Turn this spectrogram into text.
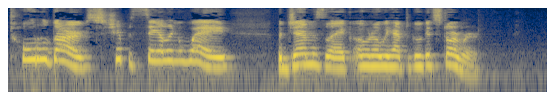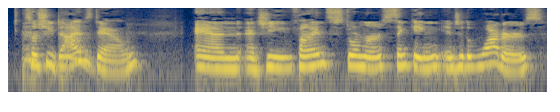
total dark. Ship is sailing away. But Jem is like, oh no, we have to go get Stormer. So she dives down and and she finds Stormer sinking into the waters.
